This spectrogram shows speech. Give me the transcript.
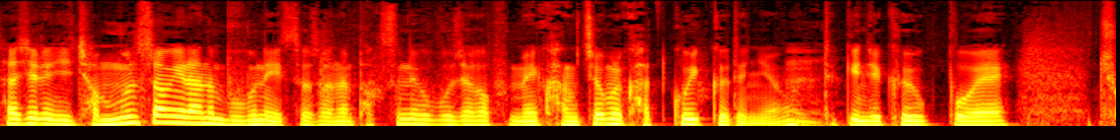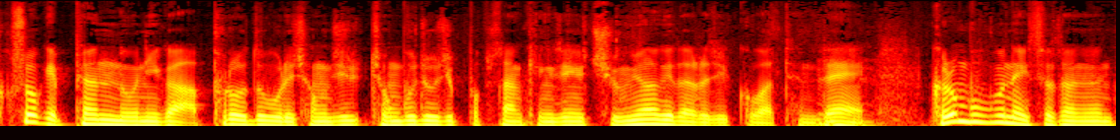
사실은 이 전문성이라는 부분에 있어서는 박순애 후보자가 분명히 강점을 갖고 있거든요. 음. 특히 이제 교육부의 축소 개편 논의가 앞으로도 우리 정지, 정부 조직법상 굉장히 중요하게 다뤄질 것 같은데 음. 그런 부분에 있어서는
